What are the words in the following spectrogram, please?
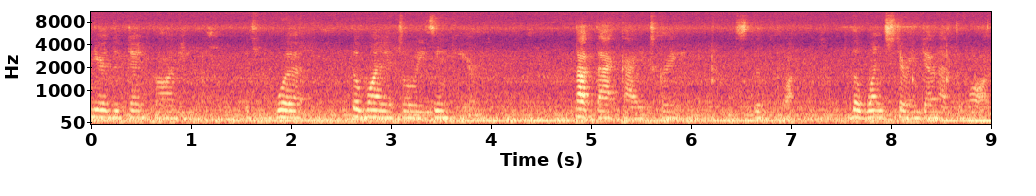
near the dead body is what the one that's always in here. Not that guy, it's green. It's the the one staring down at the water.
